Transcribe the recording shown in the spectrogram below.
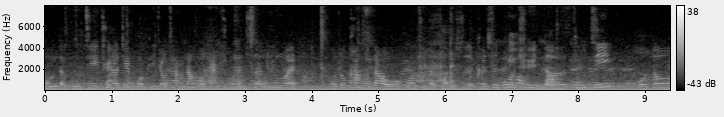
我们的古迹，去了建国啤酒厂，让我感触很深，因为我都看不到我过去的同事，可是过去的足迹，我都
